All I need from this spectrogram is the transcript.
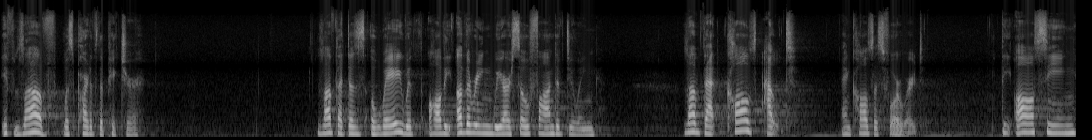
If love was part of the picture, Love that does away with all the othering we are so fond of doing. Love that calls out and calls us forward. The all seeing,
